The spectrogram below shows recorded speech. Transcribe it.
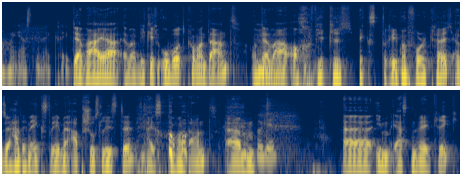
nach dem Ersten Weltkrieg. Der war ja, er war wirklich U-Boot-Kommandant und er Mhm. war auch wirklich extrem erfolgreich. Also er hat eine extreme Abschussliste als Kommandant ähm, Okay. äh, im Ersten Weltkrieg.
